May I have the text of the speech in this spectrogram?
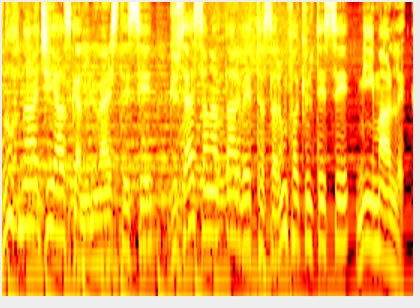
Nuh Naci Yazgan Üniversitesi, Güzel Sanatlar ve Tasarım Fakültesi Mimarlık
